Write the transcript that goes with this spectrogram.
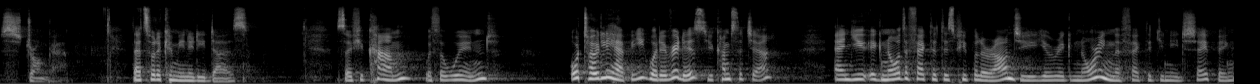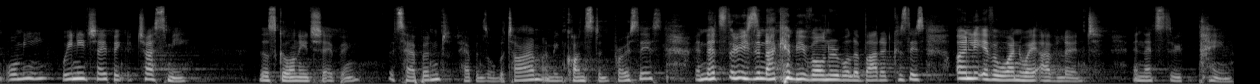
stronger. That's what a community does. So if you come with a wound, or totally happy, whatever it is, you come sit here, and you ignore the fact that there's people around you, you're ignoring the fact that you need shaping, or me, we need shaping. Trust me, this girl needs shaping. It's happened, it happens all the time. I'm in constant process. And that's the reason I can be vulnerable about it, because there's only ever one way I've learned, and that's through pain,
